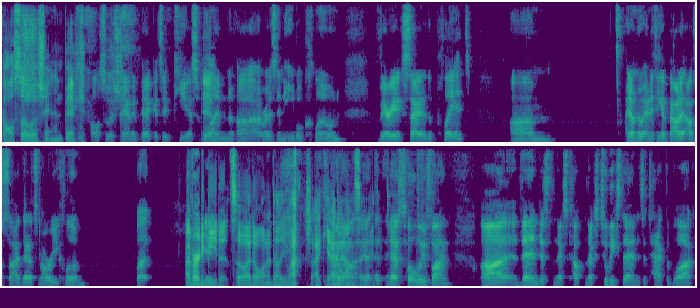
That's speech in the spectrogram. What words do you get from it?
also a Shannon pick. also a Shannon pick. It's a PS1 uh, Resident Evil clone. Very excited to play it. Um, I don't know anything about it outside that it's an RE clone, but I've already It- beat it, so I don't want to tell you much. I can't, I don't know, want to say and- anything. and to that's totally fine. Uh, then just the next couple, next two weeks, then it's Attack the Block,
